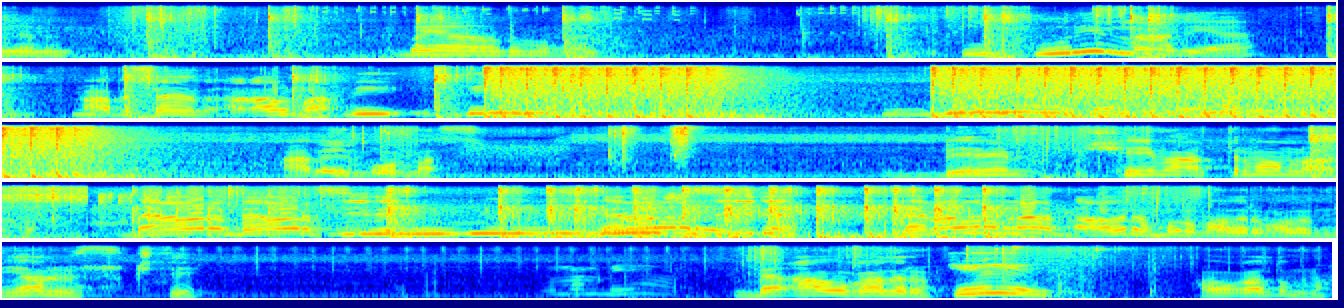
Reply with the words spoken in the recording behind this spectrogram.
Bunların. Bayağı aldım oradan. Vu- Vurayım mı abi ya? Abi sen al bak. Bir, birini birini vursam olmaz mı? Abicim olmaz. Benim şeyimi arttırmam lazım. Ben alırım ben alırım sizi de. Ben alırım sizi de. Ben alırım lan. Alırım oğlum alırım alırım. Niye alıyorsun kiti? Tamam beni al. Ben avuk alırım. Gelin. Avuk aldın mı?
